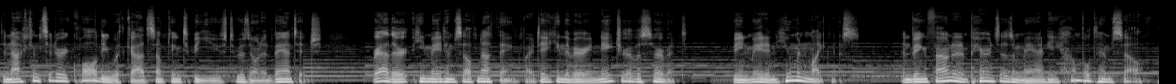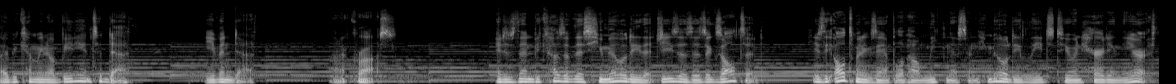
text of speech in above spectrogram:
did not consider equality with God something to be used to his own advantage. Rather, he made himself nothing by taking the very nature of a servant, being made in human likeness, and being found in appearance as a man, he humbled himself by becoming obedient to death, even death, on a cross. It is then because of this humility that Jesus is exalted. He is the ultimate example of how meekness and humility leads to inheriting the earth.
